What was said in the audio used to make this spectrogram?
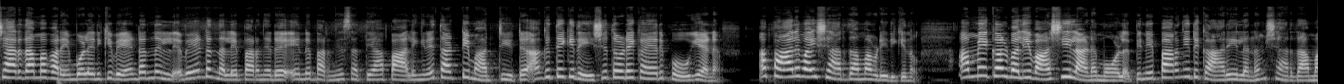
ശാരദാമ്മ പറയുമ്പോൾ എനിക്ക് വേണ്ടെന്നില്ല വേണ്ടെന്നല്ലേ പറഞ്ഞത് എന്ന് പറഞ്ഞ് സത്യ ആ പാലിങ്ങനെ തട്ടി മാറ്റിയിട്ട് അകത്തേക്ക് ദേഷ്യത്തോടെ കയറി പോവുകയാണ്. ആ പാലുമായി ശാരദാമ്മ അവിടെ ഇരിക്കുന്നു. അമ്മയേക്കാൾ വലിയ വാശിയിലാണ് മോൾ. പിന്നെ പറഞ്ഞിട്ട് കാര്യമില്ലെന്നും ശാരദാമ്മ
